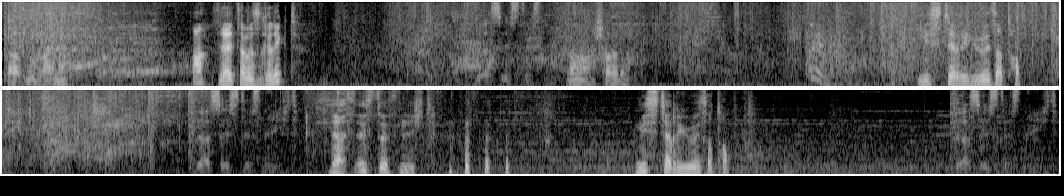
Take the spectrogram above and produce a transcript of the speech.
Da ist noch einer. Ah, seltsames Relikt. Das ist es nicht. Ah, schade. Mysteriöser Topf. Das ist es nicht. Das ist es nicht. Mysteriöser Topf. Das ist es nicht.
